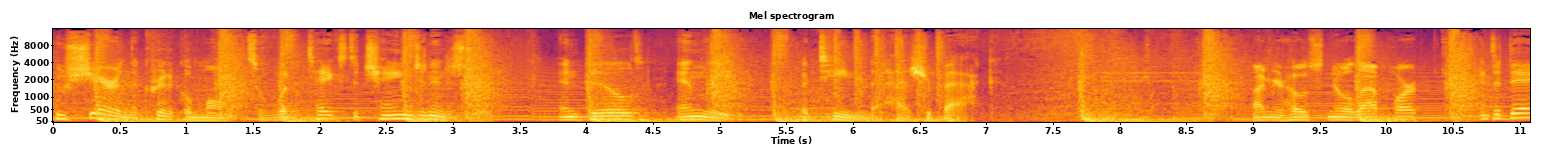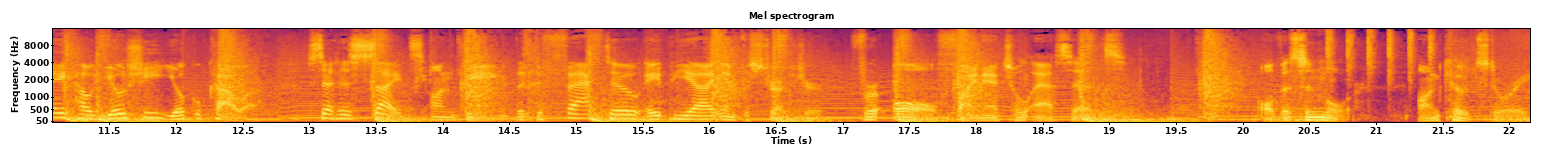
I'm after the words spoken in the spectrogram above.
who share in the critical moments of what it takes to change an industry and build and lead a team that has your back. I'm your host, Noah Labhart, and today, how Yoshi Yokokawa set his sights on being the de facto API infrastructure for all financial assets. All this and more on Code Story.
